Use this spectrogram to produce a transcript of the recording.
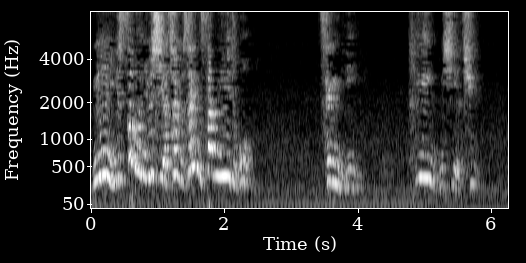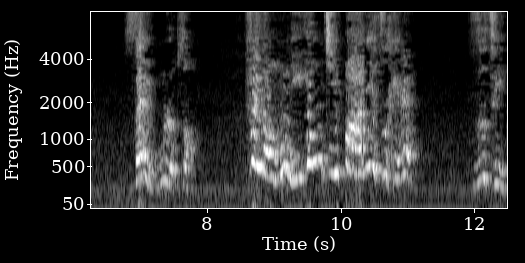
你少女写出人生一脚，请你听下去。十五路上，非到五年永结八年之后，日前，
